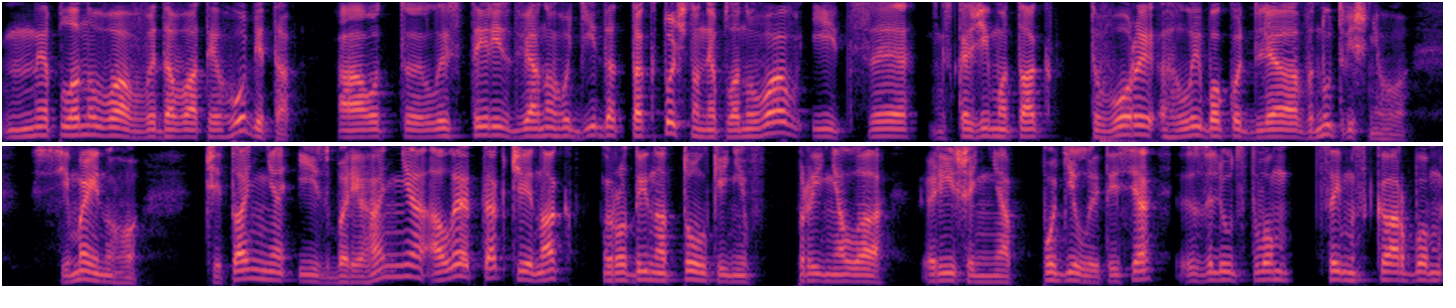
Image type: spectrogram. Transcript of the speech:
не планував видавати гобіта. А от листи Різдвяного діда так точно не планував, і це, скажімо так, твори глибоко для внутрішнього, сімейного читання і зберігання, але так чи інак родина Толкінів прийняла рішення поділитися з людством цим скарбом,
